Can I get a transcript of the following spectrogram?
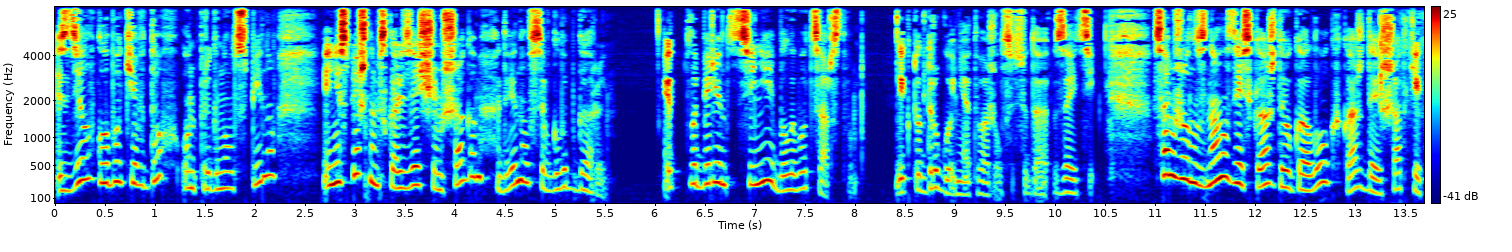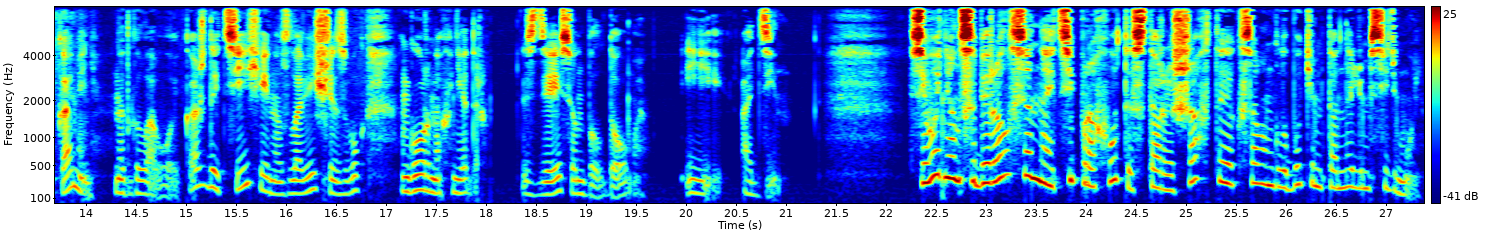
Сделав глубокий вдох, он пригнул спину и неспешным скользящим шагом двинулся вглубь горы. Этот лабиринт теней был его царством. Никто другой не отважился сюда зайти. Сам же он знал здесь каждый уголок, каждый шаткий камень над головой, каждый тихий, но зловещий звук горных недр. Здесь он был дома и один. Сегодня он собирался найти проход из старой шахты к самым глубоким тоннелям седьмой.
